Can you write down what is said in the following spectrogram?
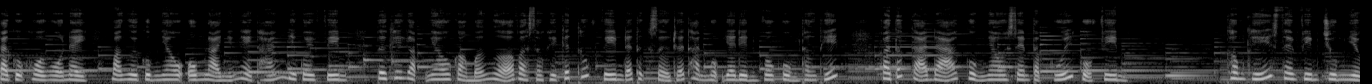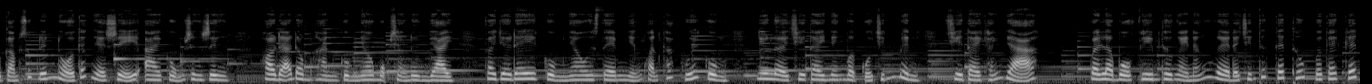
Tại cuộc hội ngộ này, mọi người cùng nhau ôn lại những ngày tháng đi quay phim, từ khi gặp nhau còn bỡ ngỡ và sau khi kết thúc phim đã thực sự trở thành một gia đình vô cùng thân thiết và tất cả đã cùng nhau xem tập cuối của phim. Không khí xem phim chung nhiều cảm xúc đến nỗi các nghệ sĩ ai cũng rưng rưng. Họ đã đồng hành cùng nhau một chặng đường dài và giờ đây cùng nhau xem những khoảnh khắc cuối cùng như lời chia tay nhân vật của chính mình, chia tay khán giả. Vậy là bộ phim Thương Ngày Nắng Về đã chính thức kết thúc với cái kết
